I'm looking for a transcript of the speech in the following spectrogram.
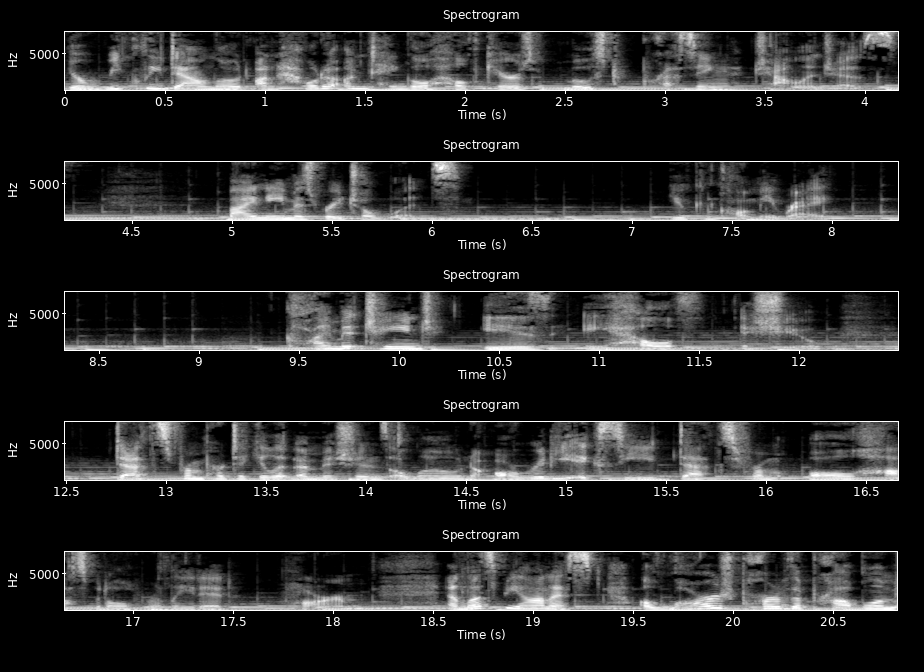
your weekly download on how to untangle healthcare's most pressing challenges. My name is Rachel Woods. You can call me Ray. Climate change is a health issue. Deaths from particulate emissions alone already exceed deaths from all hospital related harm. And let's be honest, a large part of the problem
